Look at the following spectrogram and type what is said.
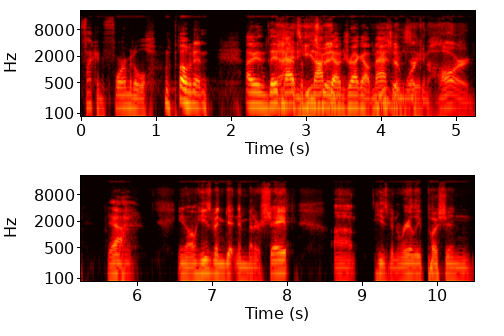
fucking formidable opponent. I mean, they've Yeah, had some knockdown, been- drag out He's matches. been dude. working hard. Yeah, You know, he's been getting in better shape. Uh, he's been really pushing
